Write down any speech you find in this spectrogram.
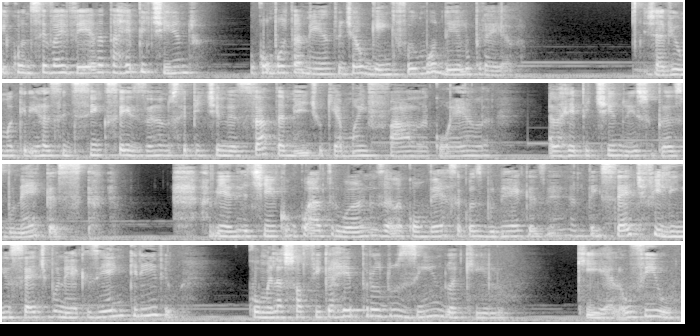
e quando você vai ver, ela está repetindo o comportamento de alguém que foi um modelo para ela. Já viu uma criança de 5, 6 anos repetindo exatamente o que a mãe fala com ela, ela repetindo isso para as bonecas? Minha netinha com 4 anos, ela conversa com as bonecas, né? Ela tem sete filhinhos, sete bonecas, e é incrível como ela só fica reproduzindo aquilo que ela ouviu.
